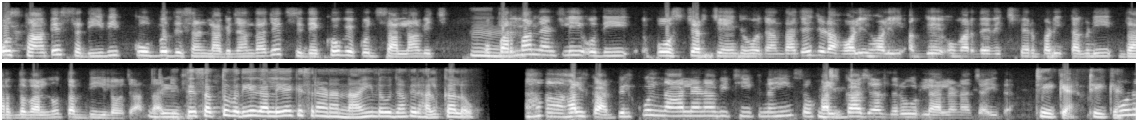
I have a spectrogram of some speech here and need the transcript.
ਉਸ ਥਾਂ ਤੇ ਸਦੀਵੀ ਕੁੱਬ ਦਿਸਣ ਲੱਗ ਜਾਂਦਾ ਜੇ। ਤੁਸੀਂ ਦੇਖੋਗੇ ਕੁਝ ਸਾਲਾਂ ਵਿੱਚ ਉਹ ਪਰਮਾਨੈਂਟਲੀ ਉਹਦੀ ਪੋਸਚਰ ਚੇਂਜ ਹੋ ਜਾਂਦਾ ਜੇ ਜਿਹੜਾ ਹੌਲੀ ਹੌਲੀ ਅੱਗੇ ਉਮਰ ਦੇ ਵਿੱਚ ਫਿਰ ਬੜੀ ਤਗੜੀ ਦਰਦ ਵੱਲ ਨੂੰ ਤਬਦੀਲ ਹੋ ਜਾਂਦਾ ਜੀ ਤੇ ਸਭ ਤੋਂ ਵਧੀਆ ਗੱਲ ਇਹ ਹੈ ਕਿ ਸਰਾਣਾ ਨਾ ਹੀ ਲਓ ਜਾਂ ਫਿਰ ਹਲਕਾ ਲਓ। ਹਾਂ ਹਲਕਾ ਬਿਲਕੁਲ ਨਾ ਲੈਣਾ ਵੀ ਠੀਕ ਨਹੀਂ ਸੋ ਹਲਕਾ ਜਿਹਾ ਜ਼ਰੂਰ ਲੈ ਲੈਣਾ ਚਾਹੀਦਾ। ਠੀਕ ਹੈ ਠੀਕ ਹੈ। ਹੁਣ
